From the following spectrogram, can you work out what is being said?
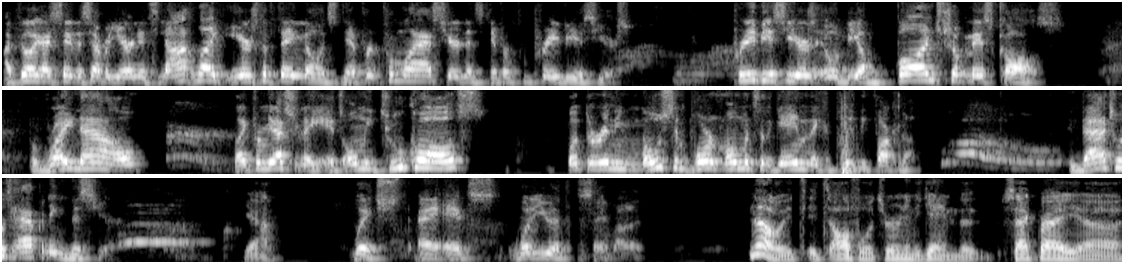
I feel like I say this every year, and it's not like here's the thing though. It's different from last year and it's different from previous years. Previous years, it would be a bunch of missed calls. But right now, like from yesterday, it's only two calls, but they're in the most important moments of the game and they completely fuck it up. And that's what's happening this year. Yeah. Which it's what do you have to say about it? No, it's it's awful. It's ruining the game. The sack by uh,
